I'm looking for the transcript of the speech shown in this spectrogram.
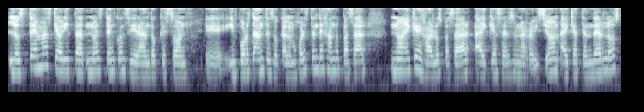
los temas que ahorita no estén considerando que son eh, importantes o que a lo mejor estén dejando pasar, no hay que dejarlos pasar, hay que hacerse una revisión, hay que atenderlos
